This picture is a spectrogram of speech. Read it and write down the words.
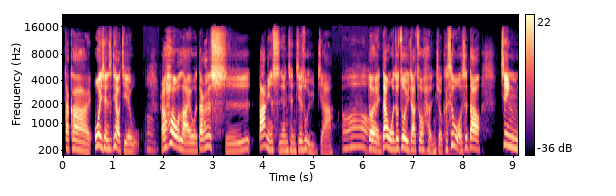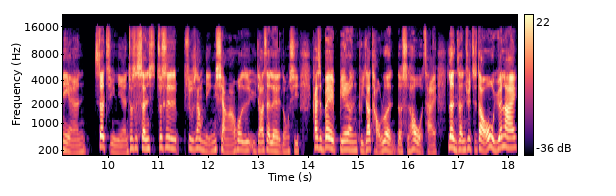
大概我以前是跳街舞，嗯嗯，然后后来我大概是十八年、十年前接触瑜伽，哦，对，但我就做瑜伽做很久。可是我是到近年这几年，就是身就是譬如像冥想啊，或者是瑜伽这类的东西，开始被别人比较讨论的时候，我才认真去知道哦，原来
